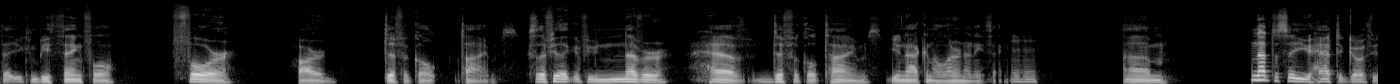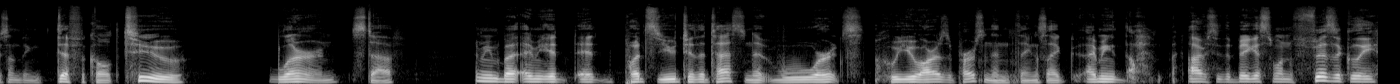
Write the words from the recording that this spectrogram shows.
that you can be thankful for hard, difficult times. Because I feel like if you never have difficult times, you're not going to learn anything. Mm-hmm. Um, not to say you have to go through something difficult to learn stuff. I mean, but I mean, it it puts you to the test, and it works who you are as a person and things like. I mean, obviously, the biggest one physically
